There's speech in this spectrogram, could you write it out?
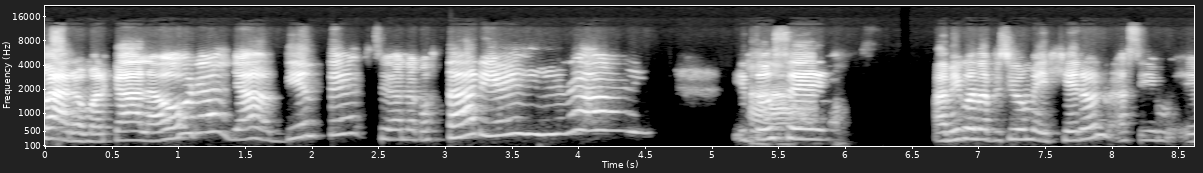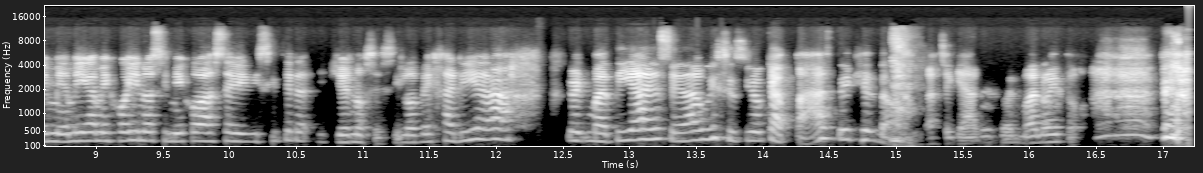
Claro, marcaba la hora, ya, dientes, se van a acostar y ay. Entonces, Ah, a mí cuando al principio me dijeron, así eh, mi amiga me dijo, oye, no, si mi hijo hace babysitter, yo no sé si lo dejaría, Matías a esa edad hubiese sido capaz de que, no, va a chequear a su hermano y todo, pero,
